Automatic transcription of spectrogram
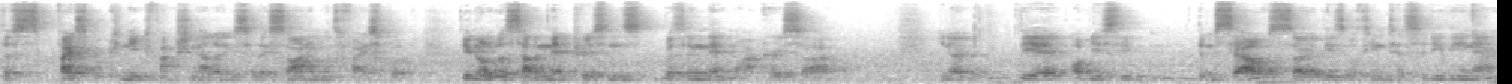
this Facebook Connect functionality, so they sign in with Facebook. Then all of a sudden, that person's within that microsite. You know, they're obviously themselves, so there's authenticity there now.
